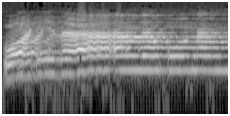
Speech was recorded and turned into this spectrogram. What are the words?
وإذا أذقنا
